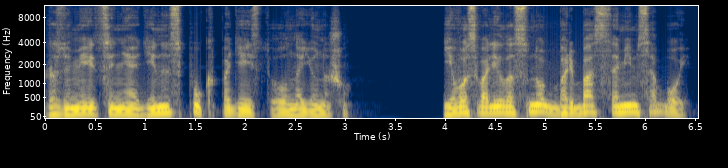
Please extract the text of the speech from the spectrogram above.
Разумеется, ни один испуг подействовал на юношу. Его свалила с ног борьба с самим собой —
